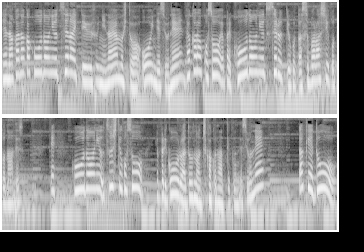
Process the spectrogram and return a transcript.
でなかなか行動に移せないっていうふうに悩む人は多いんですよね。だからこそやっぱり行動に移せるっていうことは素晴らしいことなんです。で行動に移してこそやっぱりゴールはどんどん近くなっていくんですよね。だけど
